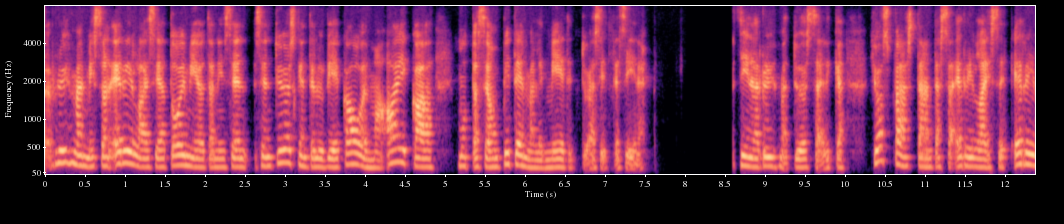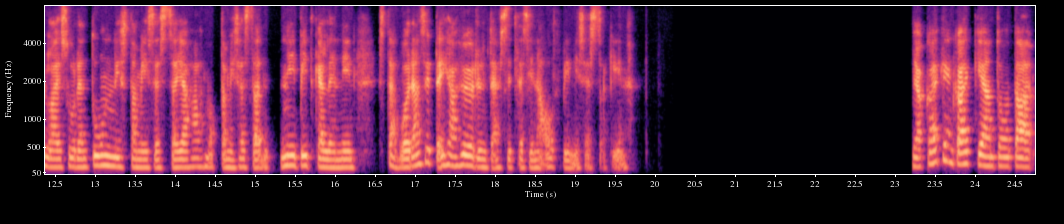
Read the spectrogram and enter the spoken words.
ryhmän, missä on erilaisia toimijoita, niin sen, sen työskentely vie kauemman aikaa, mutta se on pitemmälle mietittyä sitten siinä siinä ryhmätyössä. Eli jos päästään tässä erilaisuuden tunnistamisessa ja hahmottamisessa niin pitkälle, niin sitä voidaan sitten ihan hyödyntää sitten siinä oppimisessakin. Ja kaiken kaikkiaan tuota,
